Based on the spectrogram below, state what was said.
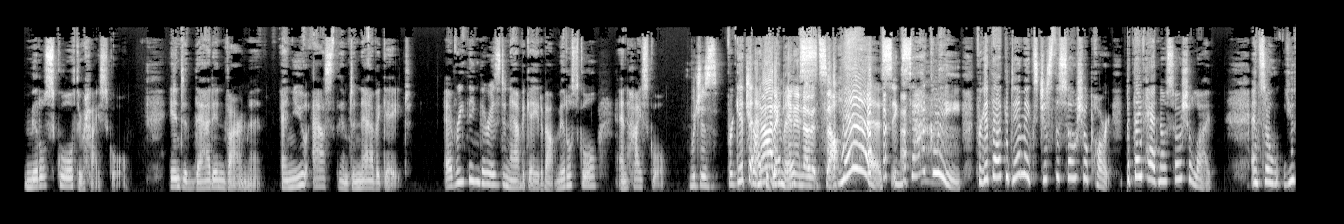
middle school through high school into that environment and you ask them to navigate everything there is to navigate about middle school and high school. Which is Forget the academics. in and of itself. Yes, exactly. Forget the academics, just the social part. But they've had no social life. And so you,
